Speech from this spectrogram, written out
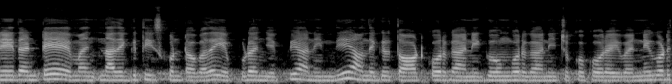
లేదంటే నా దగ్గర తీసుకుంటావు కదా ఎప్పుడు? అని చెప్పి అనింది. ఆమె దగ్గర తోటకూర కానీ గోంగూర కానీ చుక్కకూర ఇవన్నీ కూడా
